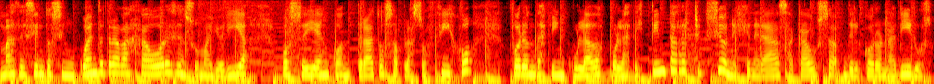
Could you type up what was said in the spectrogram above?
Más de 150 trabajadores, en su mayoría poseían contratos a plazo fijo, fueron desvinculados por las distintas restricciones generadas a causa del coronavirus.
